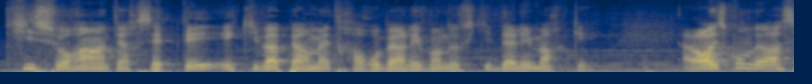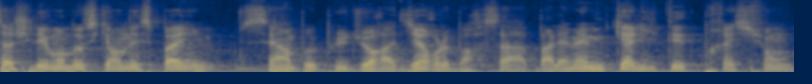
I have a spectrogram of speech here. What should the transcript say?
qui sera interceptée et qui va permettre à Robert Lewandowski d'aller marquer. Alors est-ce qu'on verra ça chez Lewandowski en Espagne? C'est un peu plus dur à dire, le Barça n'a pas la même qualité de pression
